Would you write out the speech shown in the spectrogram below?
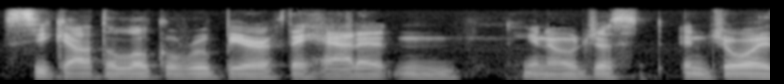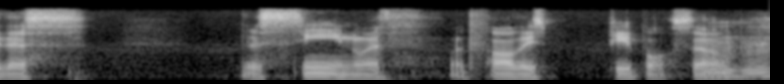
seek out the local root beer if they had it, and you know, just enjoy this this scene with with all these people. So mm-hmm.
